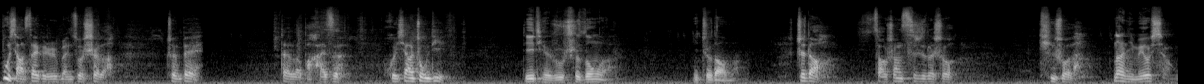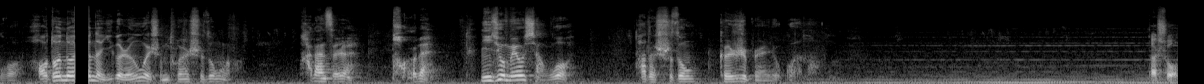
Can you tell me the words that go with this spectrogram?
不想再给日本人做事了，准备带老婆孩子回乡种地。李铁柱失踪了，你知道吗？知道，早上辞职的时候听说了。那你没有想过，好端端的一个人为什么突然失踪了？怕担责任，跑了呗。你就没有想过，他的失踪跟日本人有关吗？大叔，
